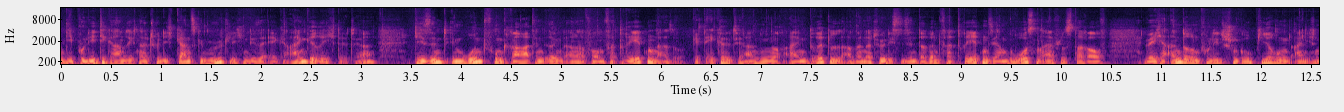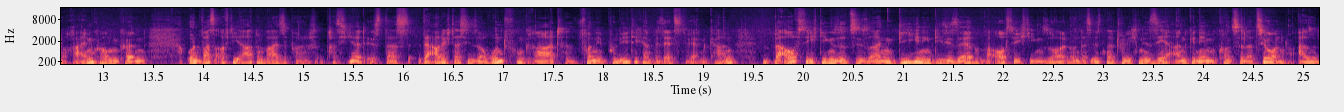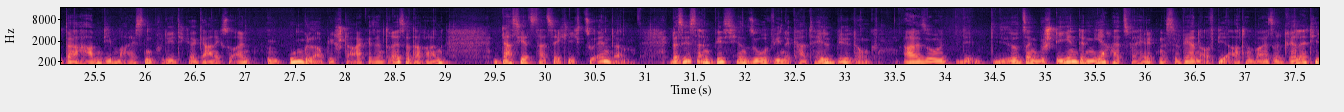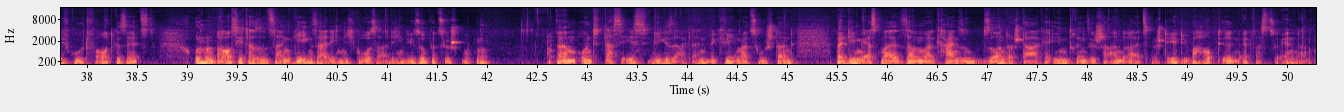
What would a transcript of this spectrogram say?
die Politiker haben sich natürlich ganz gemütlich in dieser Ecke eingerichtet. Ja. Die sind im Rundfunkrat in irgendeiner Form vertreten, also gedeckelt, ja, nur noch ein Drittel, aber natürlich, sie sind darin vertreten, sie haben großen Einfluss darauf, welche anderen politischen Gruppierungen eigentlich noch reinkommen können. Und was auf die Art und Weise passiert ist, dass dadurch, dass dieser Rundfunkrat von den Politikern besetzt werden kann, beaufsichtigen sozusagen diejenigen, die sie selber beaufsichtigen sollen. Und das ist natürlich eine sehr angenehme Konstellation. Also da haben die meisten Politiker gar nicht so ein unglaublich starkes Interesse daran, dass jetzt jetzt tatsächlich zu ändern. Das ist ein bisschen so wie eine Kartellbildung. Also die, die sozusagen bestehende Mehrheitsverhältnisse werden auf die Art und Weise relativ gut fortgesetzt und man braucht sich da sozusagen gegenseitig nicht großartig in die Suppe zu spucken. Ähm, und das ist, wie gesagt, ein bequemer Zustand, bei dem erstmal, sagen wir mal, kein so besonders starker intrinsischer Anreiz besteht, überhaupt irgendetwas zu ändern.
